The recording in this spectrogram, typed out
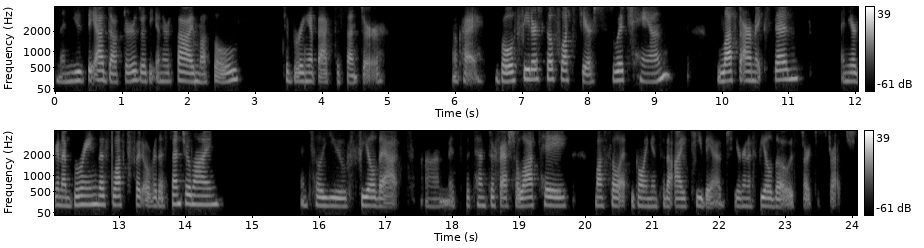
And then use the adductors or the inner thigh muscles to bring it back to center. Okay, both feet are still flexed here. Switch hands, left arm extends, and you're gonna bring this left foot over the center line until you feel that. Um, it's the tensor fasciae latae muscle going into the IT band. You're gonna feel those start to stretch.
